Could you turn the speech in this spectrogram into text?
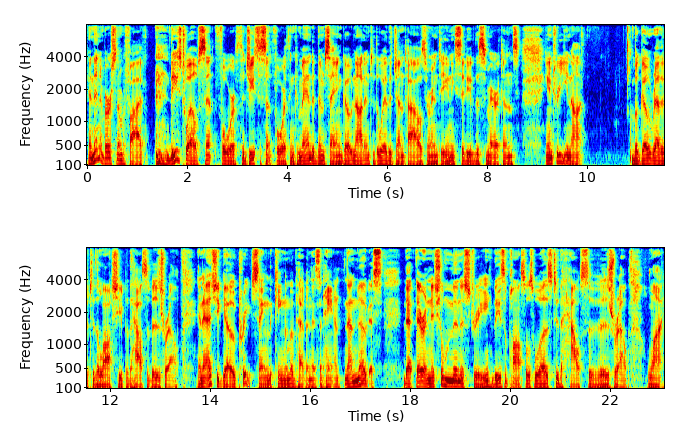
And then in verse number five, these twelve sent forth, Jesus sent forth and commanded them, saying, Go not into the way of the Gentiles or into any city of the Samaritans. Enter ye not but go rather to the lost sheep of the house of Israel. And as you go, preach, saying, The kingdom of heaven is at hand. Now, notice that their initial ministry, these apostles, was to the house of Israel. Why?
